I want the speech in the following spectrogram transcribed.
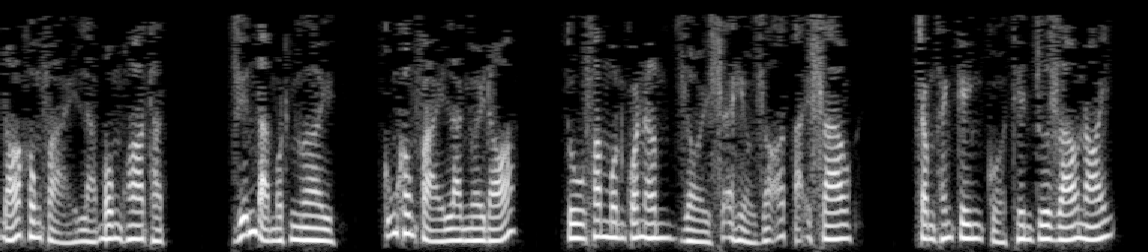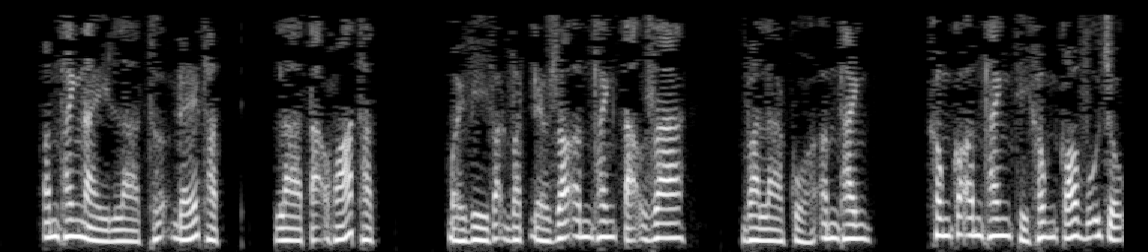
đó không phải là bông hoa thật. Diễn tả một người, cũng không phải là người đó. Tu pháp môn quán âm rồi sẽ hiểu rõ tại sao. Trong thánh kinh của Thiên Chúa Giáo nói, âm thanh này là Thượng Đế thật, là tạo hóa thật, bởi vì vạn vật đều do âm thanh tạo ra, và là của âm thanh. Không có âm thanh thì không có vũ trụ.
